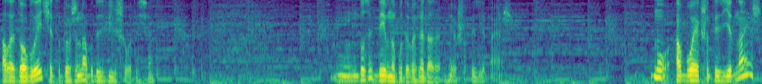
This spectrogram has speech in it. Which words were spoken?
але до обличчя ця довжина буде збільшуватися. Досить дивно буде виглядати, якщо ти з'єднаєш. Ну, або якщо ти з'єднаєш,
